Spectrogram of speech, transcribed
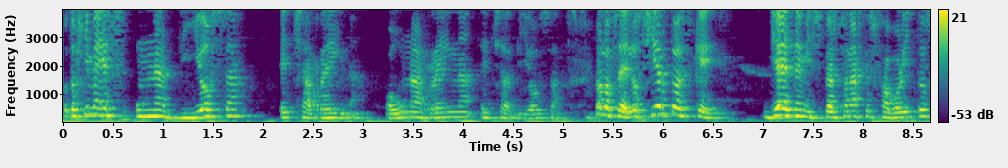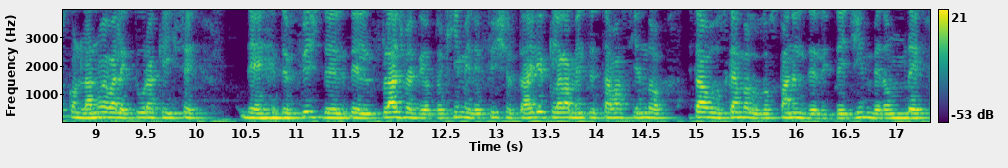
Otohime es una diosa hecha reina o una reina hecha diosa. No lo sé, lo cierto es que ya es de mis personajes favoritos con la nueva lectura que hice de, de Fish, del, del, flashback de Otohime de Fisher Tiger. Claramente estaba haciendo, estaba buscando los paneles de, de Jinbe donde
